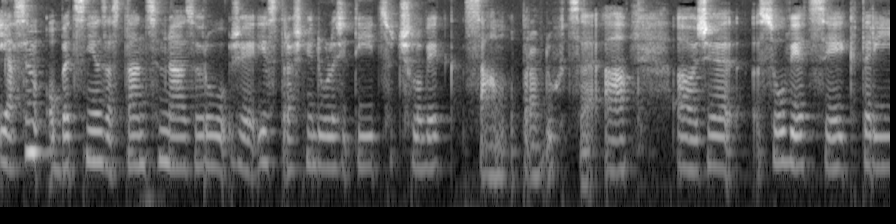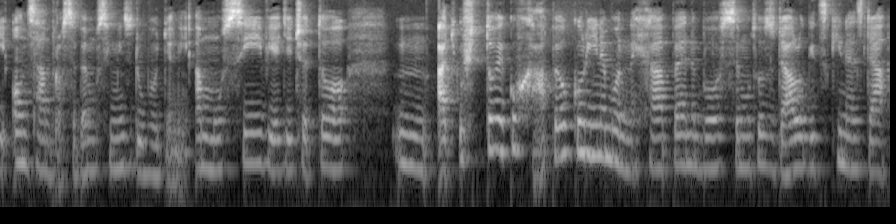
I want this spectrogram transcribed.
Já jsem obecně zastáncem názoru, že je strašně důležitý, co člověk sám opravdu chce a že jsou věci, které on sám pro sebe musí mít zdůvodněný a musí vědět, že to mm, ať už to jako chápe okolí nebo nechápe, nebo se mu to zdá logicky nezdá,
